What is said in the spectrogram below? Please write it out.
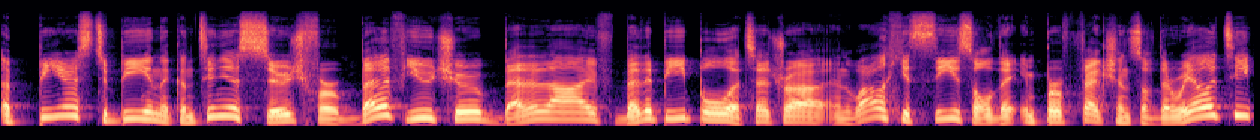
appears to be in a continuous search for better future, better life, better people, etc. And while he sees all the imperfections of the reality,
